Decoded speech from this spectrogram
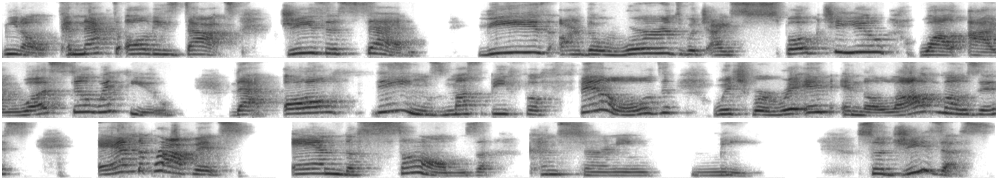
you know, connect all these dots. Jesus said, These are the words which I spoke to you while I was still with you, that all things must be fulfilled, which were written in the law of Moses and the prophets and the Psalms concerning me. So Jesus,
